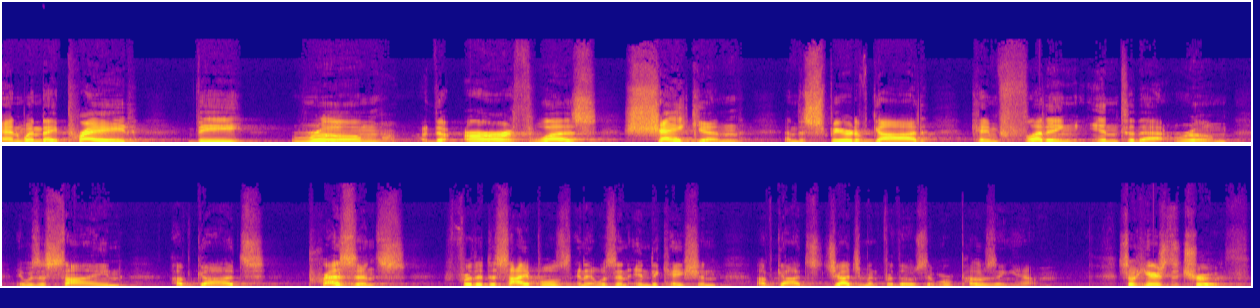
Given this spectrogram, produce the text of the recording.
And when they prayed, the room, the earth was shaken, and the Spirit of God came flooding into that room. It was a sign of God's presence for the disciples, and it was an indication of God's judgment for those that were opposing him. So here's the truth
